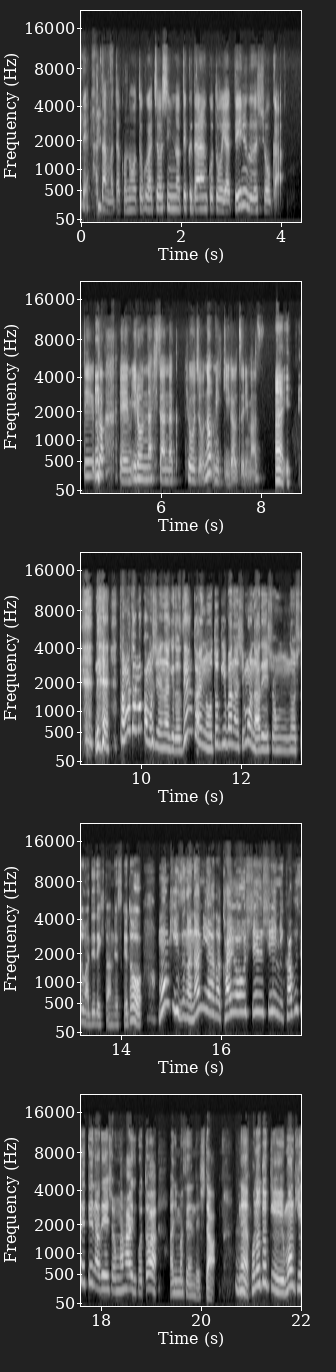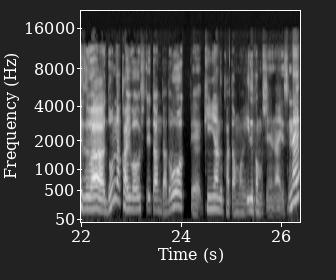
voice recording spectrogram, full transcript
ではたまたこの男が調子に乗ってくだらんことをやっているのでしょうか？っていうと、えーいろんな悲惨な表情のミッキーが映ります。はい。で、たまたまかもしれないけど、前回のおとぎ話もナレーションの人が出てきたんですけど、モンキーズが何やら会話をしているシーンにかぶせてナレーションが入ることはありませんでした。ね、この時、モンキーズはどんな会話をしてたんだろうって気になる方もいるかもしれないですね。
